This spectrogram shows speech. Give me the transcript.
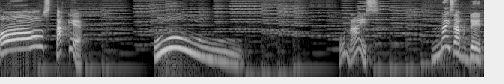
Oh, stuck ya? Uh. Oh, nice. Nice update.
